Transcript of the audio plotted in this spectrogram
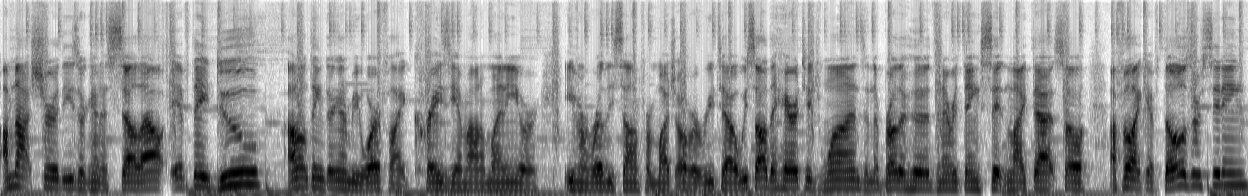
I'm not sure these are going to sell out. If they do, I don't think they're going to be worth like crazy amount of money or even really selling for much over retail. We saw the Heritage ones and the Brotherhoods and everything sitting like that, so I feel like if those are sitting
